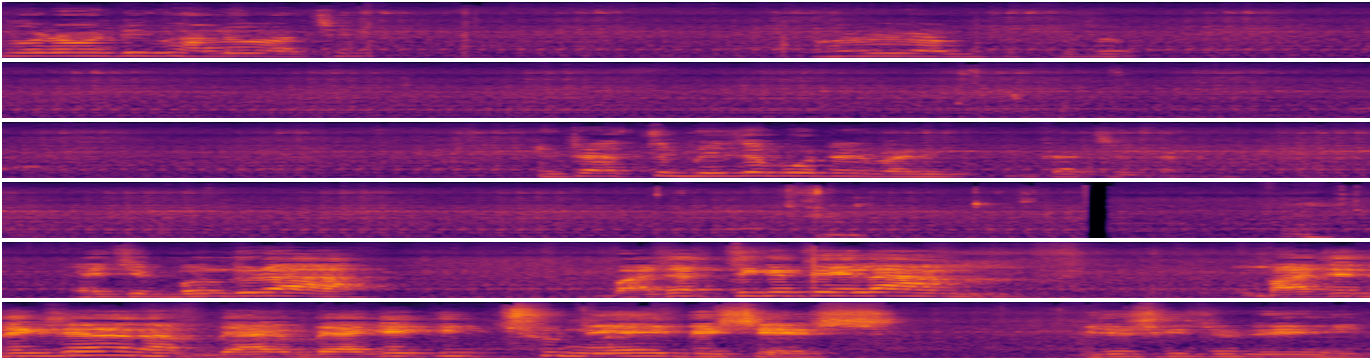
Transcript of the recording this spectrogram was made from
মোটামুটি ভালো আছে। ভালো লাগছে খেতে। এটা হচ্ছে বোনের বাড়ির কাছে কাঁঠাল এই যে বন্ধুরা, বাজার থেকে তো এলাম। বাজারে দেখছেন না? ব্যাগ- কিচ্ছু নেই বিশেষ। বিশেষ কিছু নেই।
